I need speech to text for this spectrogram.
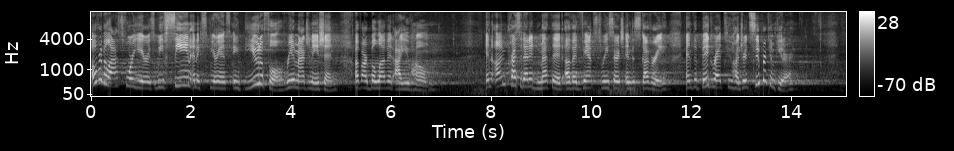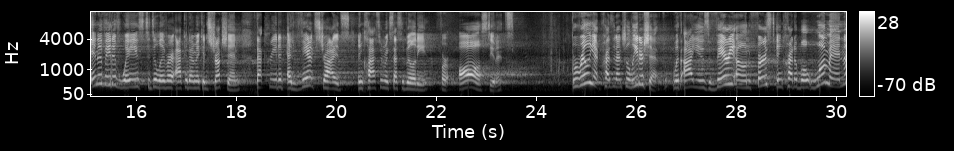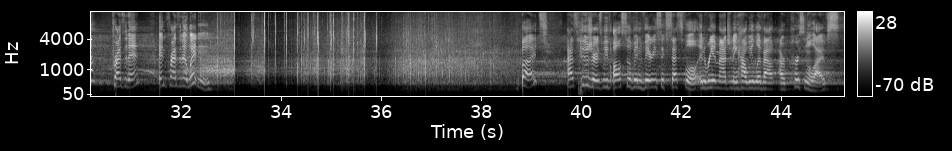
Over the last four years, we've seen and experienced a beautiful reimagination of our beloved IU home. An unprecedented method of advanced research and discovery, and the Big Red 200 supercomputer. Innovative ways to deliver academic instruction that created advanced strides in classroom accessibility for all students. Brilliant presidential leadership with IU's very own first incredible woman president in President Whitten. But as Hoosiers, we've also been very successful in reimagining how we live out our personal lives.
